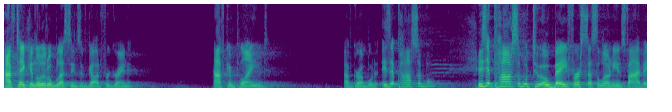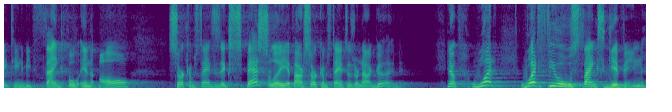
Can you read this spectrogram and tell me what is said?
I've taken the little blessings of God for granted. I've complained. I've grumbled. Is it possible? Is it possible to obey 1 Thessalonians 5:18 to be thankful in all circumstances, especially if our circumstances are not good? You know, what, what fuels thanksgiving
